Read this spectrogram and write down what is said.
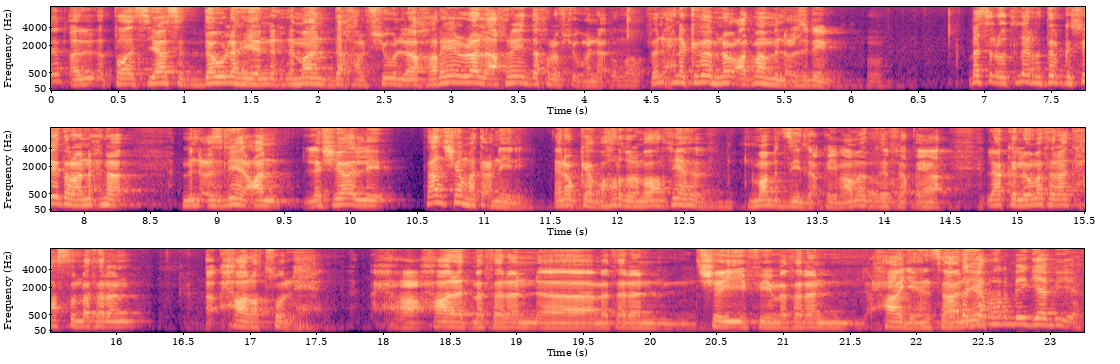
ال- ط- سياسة الدولة هي إن إحنا ما نتدخل في شؤون الآخرين ولا الآخرين يتدخلوا في شؤوننا. فنحن كذا بنوعا ما منعزلين. بس لو تلاقي تركز فيه ترى نحن منعزلين عن الأشياء اللي هذه اشياء ما تعنيني. يعني أوكي ظهرت ولا ما ظهرت فيها ما بتزيد القيمة ما بتزيد القيمة. لكن لو مثلا تحصل مثلا حالة صلح حالة مثلا آه، مثلا شيء في مثلا حاجة إنسانية. يظهر بإيجابية.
